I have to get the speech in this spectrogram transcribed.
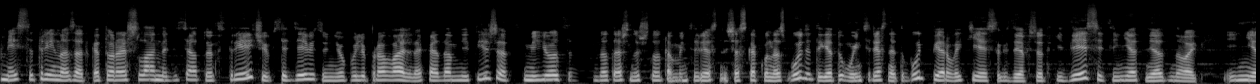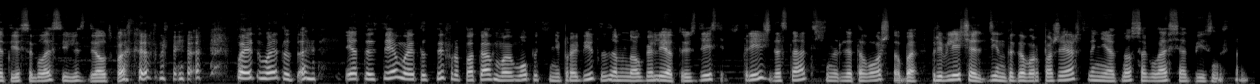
месяца три назад, которая шла на десятую встречу, и все девять у нее были провальные. Когда мне пишет, смеется, Наташа, ну что там интересно, сейчас как у нас будет? И я думаю, интересно, это будет первый кейс, где все-таки 10 и нет ни одной. И нет, я согласились сделать пожертвование. Поэтому это, эта тема, эта цифра пока в моем опыте не пробита за много лет. То есть 10 встреч достаточно для того, чтобы привлечь один договор пожертвования, одно согласие от бизнеса.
